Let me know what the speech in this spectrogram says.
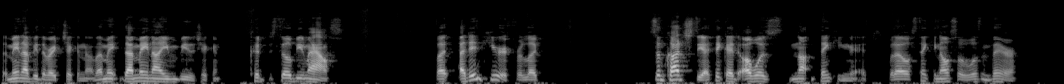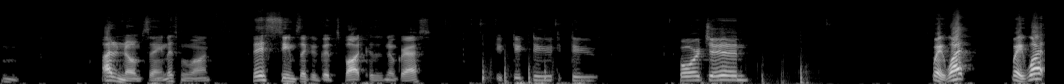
That may not be the right chicken, though. That may that may not even be the chicken. Could still be my house. But I didn't hear it for, like, subconsciously. I think I, I was not thinking it. But I was thinking also it wasn't there. Hmm. I don't know what I'm saying. Let's move on. This seems like a good spot because there's no grass. Do, do, do, do, do. Fortune! Wait, what? Wait, what?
